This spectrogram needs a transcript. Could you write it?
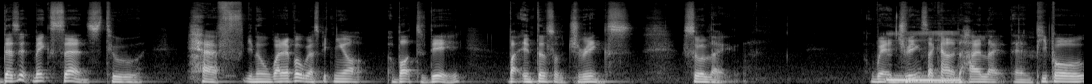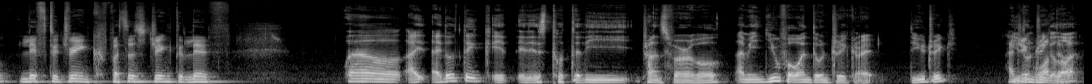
does it make sense to have, you know, whatever we're speaking out about today, but in terms of drinks? So like where drinks are kind of the highlight and people live to drink versus drink to live. Well, I, I don't think it, it is totally transferable. I mean, you for one don't drink, right? Do you drink? I you drink don't drink water. a lot.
